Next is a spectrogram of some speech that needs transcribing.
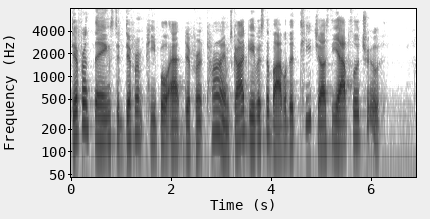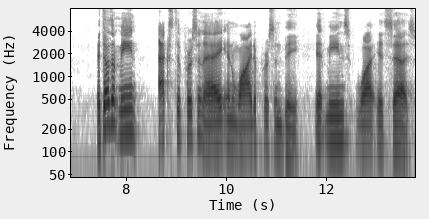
different things to different people at different times. God gave us the Bible to teach us the absolute truth. It doesn't mean X to person A and Y to person B. It means what it says.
